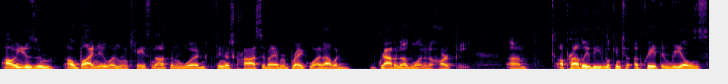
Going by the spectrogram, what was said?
I'll use them. I'll buy new ones in case, knock on wood, fingers crossed, if I ever break one, I would grab another one in a heartbeat. Um, I'll probably be looking to upgrade the reels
